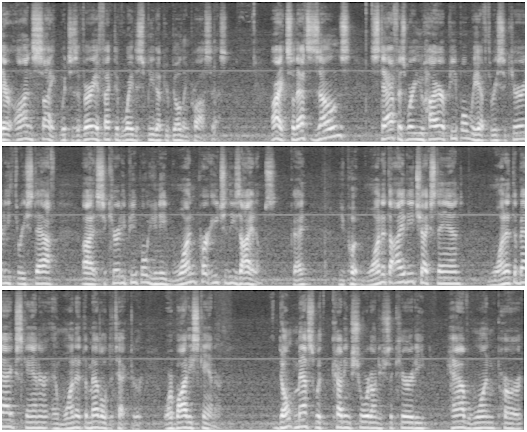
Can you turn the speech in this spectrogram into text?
they're on site, which is a very effective way to speed up your building process. All right, so that's zones. Staff is where you hire people. We have three security, three staff uh, security people. You need one per each of these items, okay? You put one at the ID check stand, one at the bag scanner, and one at the metal detector or body scanner. Don't mess with cutting short on your security. Have one per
